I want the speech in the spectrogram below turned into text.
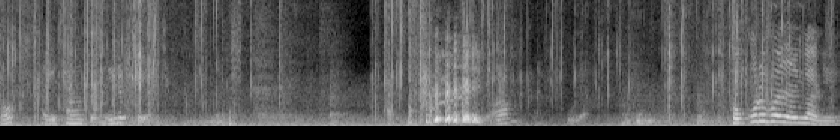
어? 아, 이게 잘못됐네. 이렇게 해야지. 아, 뭐야. 거꾸로 봐야 되는 거 아니에요?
